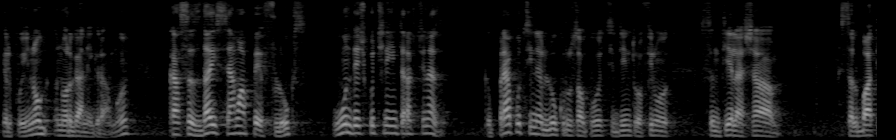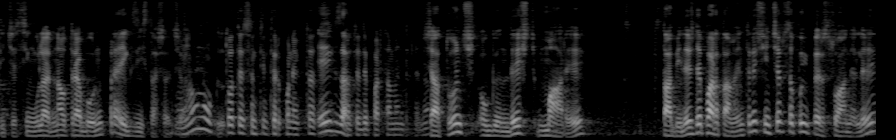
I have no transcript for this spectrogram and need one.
Îl pui în, în organigramă ca să-ți dai seama pe flux unde și cu cine interacționează. Că prea puține lucruri sau poziții dintr-o firmă sunt ele așa sălbatice, singulare, n-au treabă, nu prea există așa ceva. Nu, nu, toate sunt interconectate, exact. toate departamentele. Da? Și atunci o gândești mare, stabilești departamentele și începi să pui persoanele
